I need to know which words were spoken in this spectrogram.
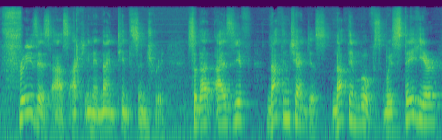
freezes us actually in the 19th century. So that as if nothing changes, nothing moves. We stay here.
